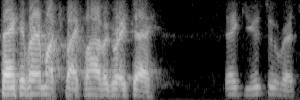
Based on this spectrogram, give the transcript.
Thank you very much, Michael. Have a great day. Thank you. You too, Rich.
